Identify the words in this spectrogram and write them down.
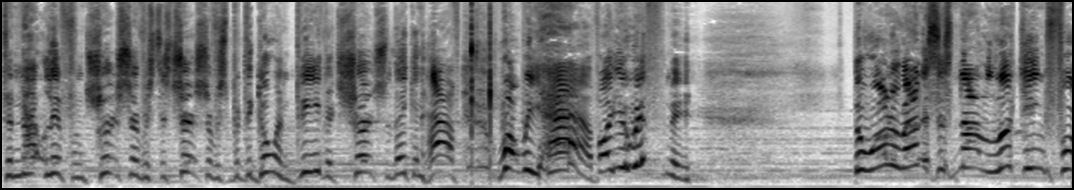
to not live from church service to church service, but to go and be the church so they can have what we have. Are you with me? The world around us is not looking for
